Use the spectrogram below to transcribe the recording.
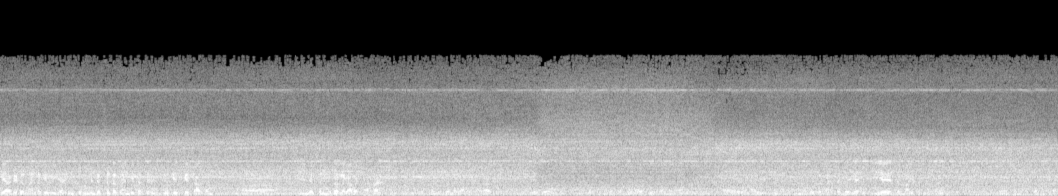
पी आर टी टर्बाइन लगी हुई है। इनको हम इंडक्शन टर्बाइन भी कहते हैं, क्योंकि इसके साथ हम इंडक्शन मोटर लगा रखा है। इंडक्शन मोटर लगा रखा है। ये जो है और तीन पैनल है और हमारी इस समय का टर्बाइन चल रही है। इसकी ये चमाई पैनल है। ये चरमाई पैनल है।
